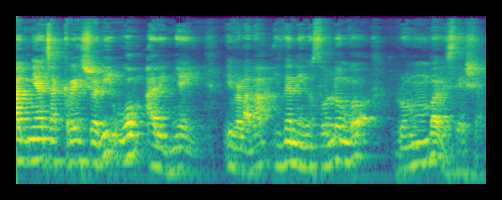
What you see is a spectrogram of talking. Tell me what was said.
ஆக்ஞா சக்கரேஸ்வரி ஓம் அரிஞை இவ்வளோதான் இதை நீங்கள் சொல்லுங்க. ரொம்ப விசேஷம்.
